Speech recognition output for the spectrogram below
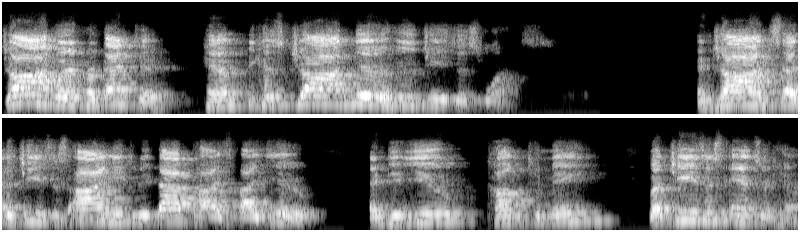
John would have prevented him because John knew who Jesus was. And John said to Jesus, I need to be baptized by you. And do you come to me? But Jesus answered him,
